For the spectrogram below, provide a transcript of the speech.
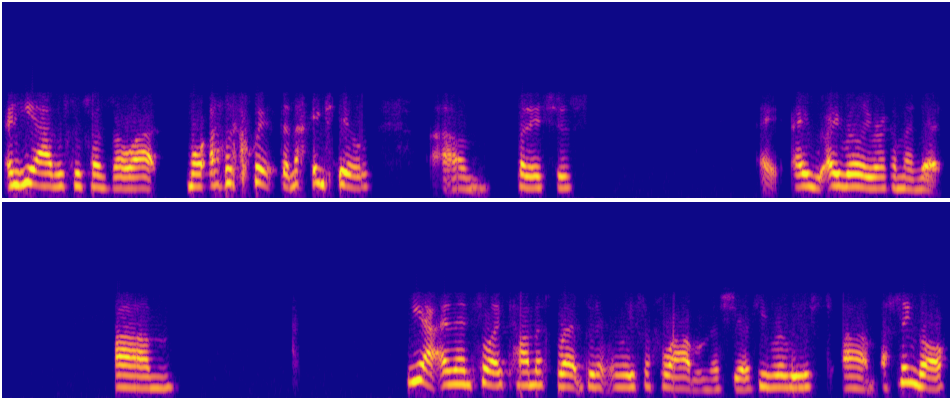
and he obviously says a lot more eloquent than I do. Um, but it's just I, I, I really recommend it. Um, yeah, and then so like Thomas Rhett didn't release a full album this year. He released um, a single,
